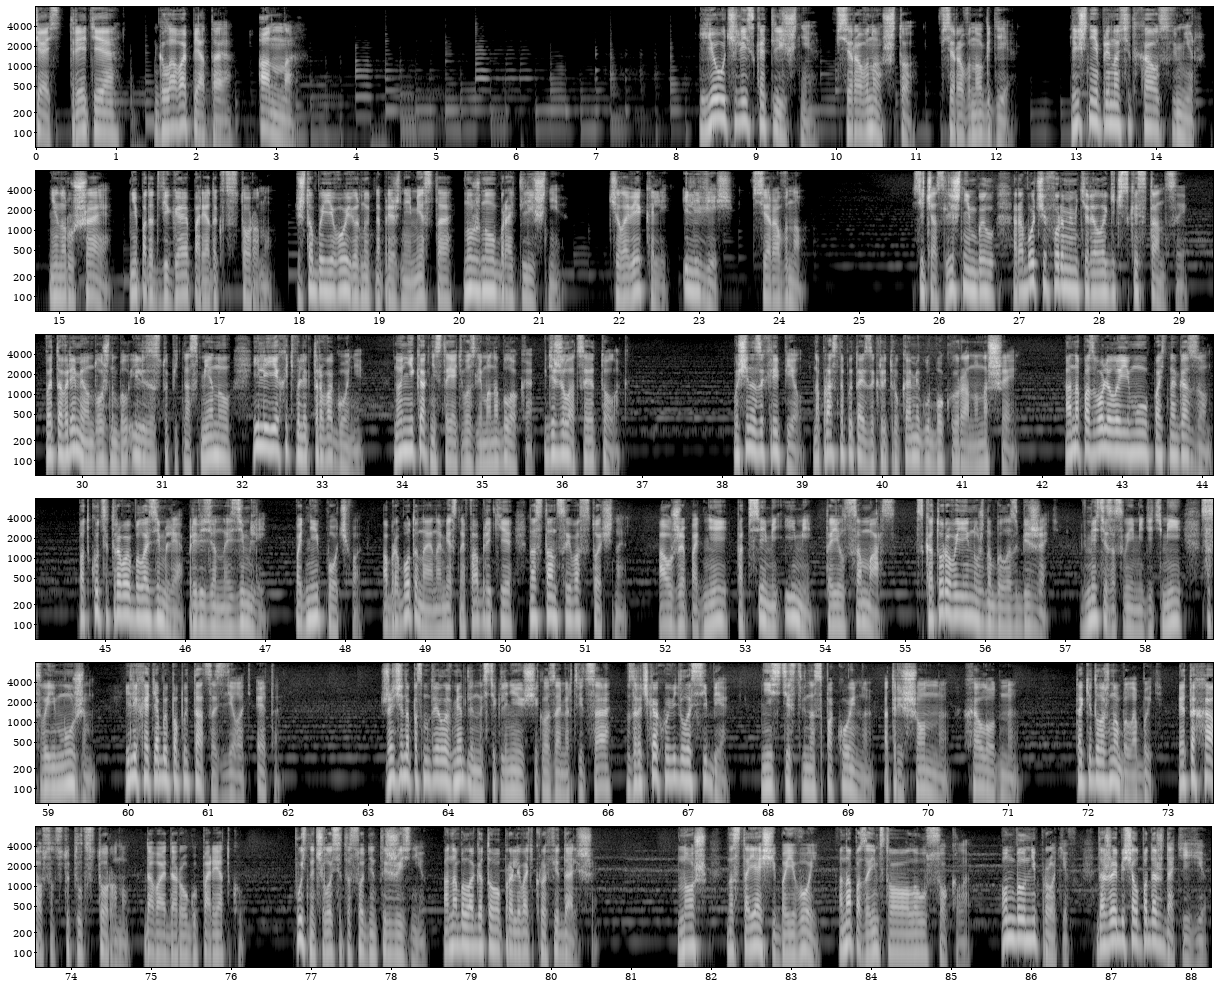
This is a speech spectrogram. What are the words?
Часть третья. Глава пятая. Анна. Ее учили искать лишнее. Все равно что, все равно где. Лишнее приносит хаос в мир, не нарушая, не пододвигая порядок в сторону. И чтобы его вернуть на прежнее место, нужно убрать лишнее. Человека ли или вещь, все равно. Сейчас лишним был рабочий в форме метеорологической станции. В это время он должен был или заступить на смену, или ехать в электровагоне, но никак не стоять возле моноблока, где жила циетолог. Мужчина захрипел, напрасно пытаясь закрыть руками глубокую рану на шее. Она позволила ему упасть на газон. Под куцей травой была земля, привезенная с земли. Под ней почва, обработанная на местной фабрике на станции «Восточная». А уже под ней, под всеми ими, таился Марс – с которого ей нужно было сбежать, вместе со своими детьми, со своим мужем, или хотя бы попытаться сделать это. Женщина посмотрела в медленно стекленеющие глаза мертвеца, в зрачках увидела себе, неестественно спокойную, отрешенную, холодную. Так и должно было быть. Это хаос отступил в сторону, давая дорогу порядку. Пусть началось это с жизнью, она была готова проливать кровь и дальше. Нож, настоящий боевой, она позаимствовала у Сокола. Он был не против, даже обещал подождать ее.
